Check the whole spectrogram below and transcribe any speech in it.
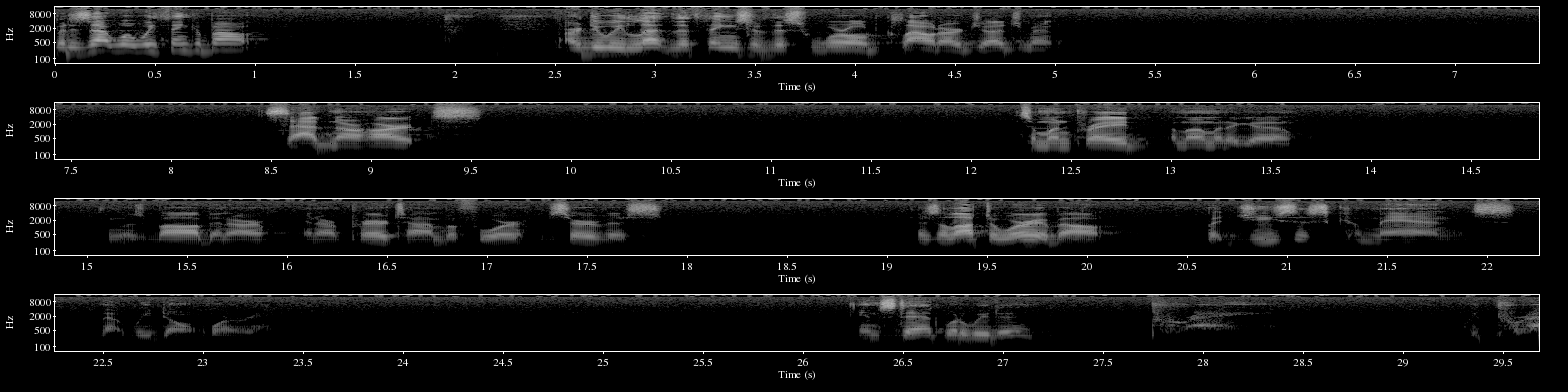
But is that what we think about? Or do we let the things of this world cloud our judgment? Sadden our hearts? Someone prayed a moment ago. I think it was Bob in our, in our prayer time before service. There's a lot to worry about, but Jesus commands that we don't worry. Instead, what do we do? Pray. We pray.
